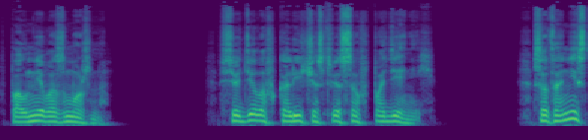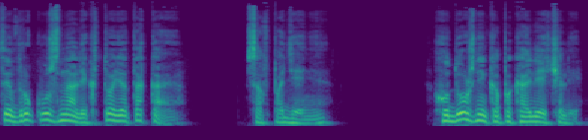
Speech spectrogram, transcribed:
Вполне возможно. Все дело в количестве совпадений. Сатанисты вдруг узнали, кто я такая. Совпадение. Художника покалечили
